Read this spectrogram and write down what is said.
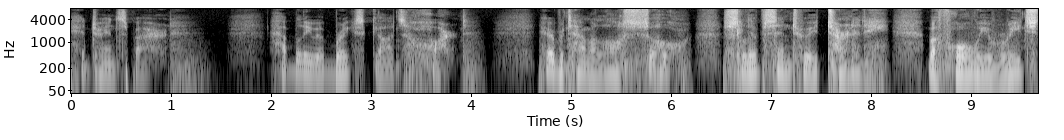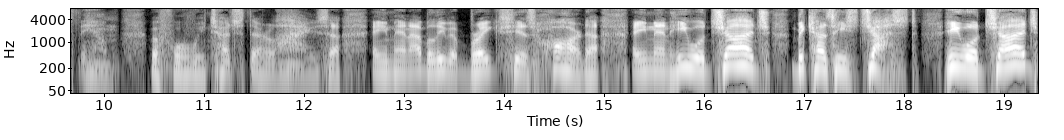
had transpired. I believe it breaks God's heart every time a lost soul slips into eternity before we reach them, before we touch their lives. Uh, amen. I believe it breaks his heart. Uh, amen. He will judge because he's just. He will judge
